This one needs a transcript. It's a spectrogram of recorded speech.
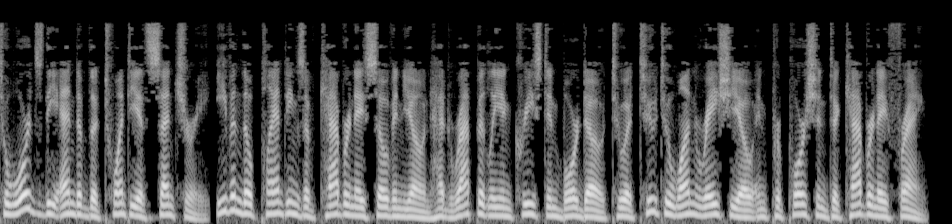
Towards the end of the 20th century, even though plantings of Cabernet Sauvignon had rapidly increased in Bordeaux to a 2 to 1 ratio in proportion to Cabernet Franc,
